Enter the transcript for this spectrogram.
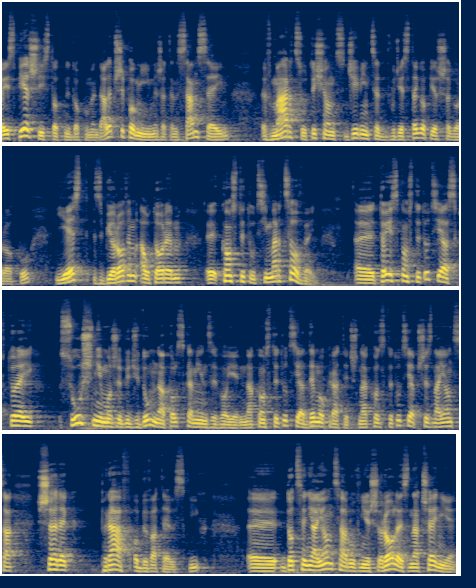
To jest pierwszy istotny dokument, ale przypomnijmy, że ten sam Sejm w marcu 1921 roku jest zbiorowym autorem y, Konstytucji Marcowej. Y, to jest konstytucja, z której słusznie może być dumna Polska międzywojenna, konstytucja demokratyczna, konstytucja przyznająca szereg praw obywatelskich, y, doceniająca również rolę, znaczenie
